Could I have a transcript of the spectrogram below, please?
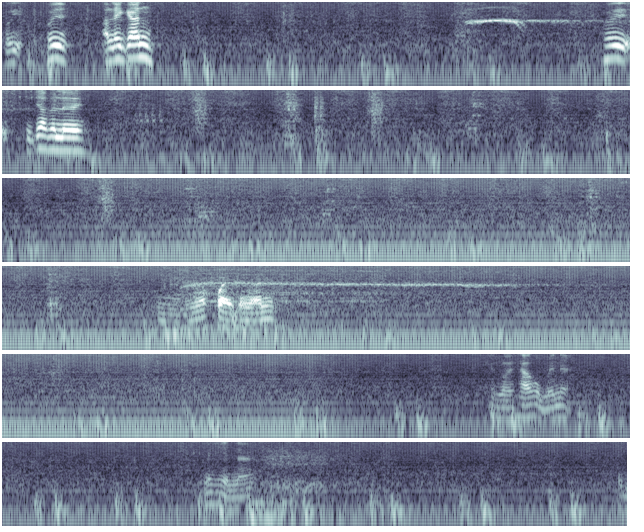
เฮ้ยเฮ้ยอะไรกัน เฮ้ย สุดยอดไปเลย อืมแล้วปล่อยตรงนั้นเห็นรอยเท้าผมไหมเนี่ย ไม่เห็นนะ ผม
